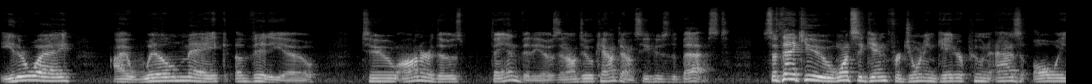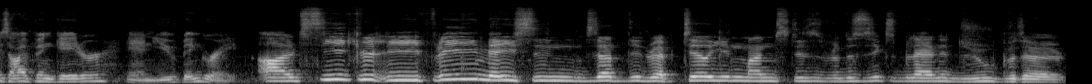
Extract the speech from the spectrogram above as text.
Either way, I will make a video to honor those fan videos, and I'll do a countdown, see who's the best. So thank you once again for joining Gatorpoon. As always, I've been Gator, and you've been great. Are secretly Freemasons of the reptilian monsters from the sixth planet Jupiter.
